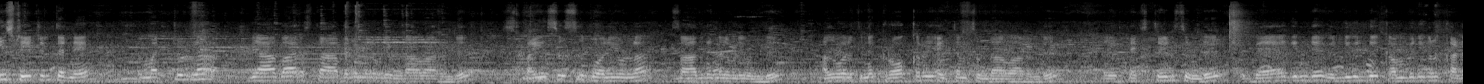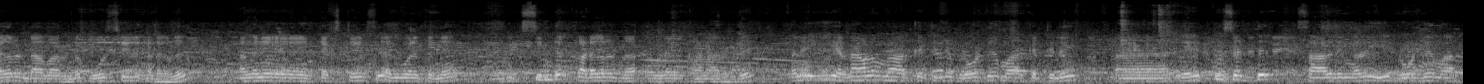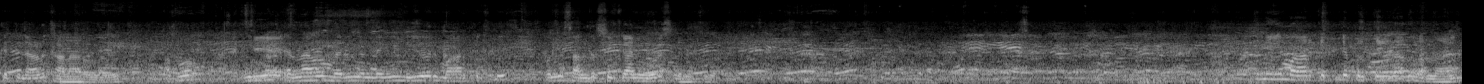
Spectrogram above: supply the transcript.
ഈ സ്ട്രീറ്റിൽ തന്നെ മറ്റുള്ള വ്യാപാര സ്ഥാപനങ്ങൾ ഇവിടെ ഉണ്ടാവാറുണ്ട്. സ്പൈസസ് പോലെയുള്ള സാധനങ്ങൾ ഇവിടെ ഉണ്ട്. അതുപോലെ തന്നെ ക്രോക്കറി ഐറ്റംസ് ഉണ്ടാവാറുണ്ട്. ടെക്സ്റ്റൈൽസ് ഉണ്ട്. ബാഗിന്റെ വലിയ വലിയ കമ്പനികൾ കടകൾ ഉണ്ടാവാറുണ്ട്. ഹോൾസെയിൽ കടകൾ. അങ്ങനെ ടെക്സ്റ്റൈൽസ് അതുപോലെ തന്നെ ബുക്സിന്റെ കടകൾ അവിടെ കാണാറുണ്ട്. അങ്ങനെ ഈ എറണാകുളം മാർക്കറ്റിന്റെ ബ്രോഡ്വേ മാർക്കറ്റിൽ എ ടു സെഡ് സാധനങ്ങൾ ഈ ബ്രോഡ് ബ്രോഡ്വേ മാർക്കറ്റിലാണ് കാണാറുള്ളത്. അപ്പോൾ നിങ്ങൾ എറണാകുളം വരുന്നുണ്ടെങ്കിൽ ഈ ഒരു മാർക്കറ്റിൽ ഒന്ന് സന്ദർശിക്കാനും കൂടെ ശ്രമിക്കുക. പിന്നെ ഈ മാർക്കറ്റിന്റെ പ്രത്യേകത എന്ന് പറഞ്ഞാൽ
